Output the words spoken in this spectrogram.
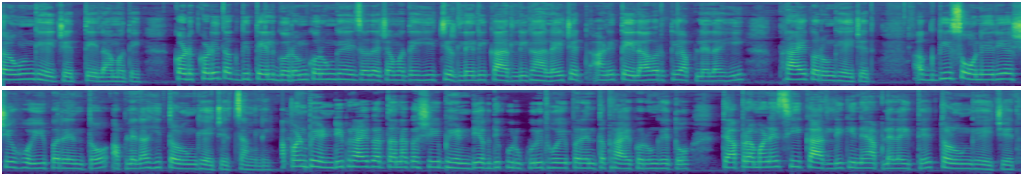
तळून घ्यायची आहेत तेलामध्ये. कडकडीत अगदी तेल गरम करून घ्यायचं त्याच्यामध्ये ही चिरलेली कारली घालायची आहेत आणि तेलावरती आपल्याला ही फ्राय करून घ्यायची आहेत. अगदी सोनेरी अशी होईपर्यंत आपल्याला ही तळून घ्यायची आहेत चांगली. आपण भेंडी फ्राय करताना कशी भेंडी अगदी कुरकुरीत होईपर्यंत फ्राय करून घेतो त्याप्रमाणेच ही कारली किने आपल्याला इथे तळून घ्यायची आहेत.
